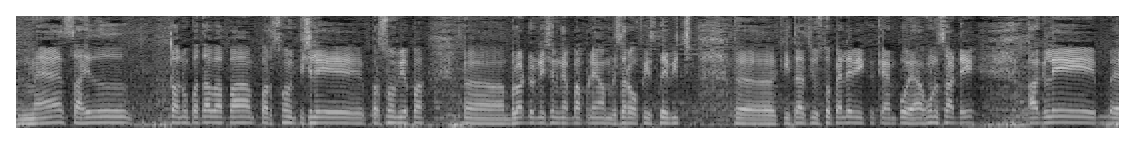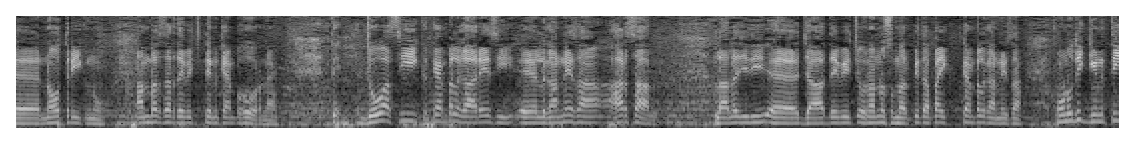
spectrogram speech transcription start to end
ਮੈਂ ਸਾਹਿਲ ਤੁਹਾਨੂੰ ਪਤਾ ਵਾ ਆਪਾਂ ਪਰਸੋਂ ਪਿਛਲੇ ਪਰਸੋਂ ਵੀ ਆਪਾਂ ਬਲੱਡ ਡੋਨੇਸ਼ਨ ਕੈਂਪ ਆਪਣੇ ਅੰਮ੍ਰਿਤਸਰ ਆਫਿਸ ਦੇ ਵਿੱਚ ਕੀਤਾ ਸੀ। ਉਸ ਤੋਂ ਪਹਿਲੇ ਵੀ ਇੱਕ ਕੈਂਪ ਹੋਇਆ। ਹੁਣ ਸਾਡੇ ਅਗਲੇ ਅ, 9 ਤਰੀਕ ਨੂੰ ਅੰਮ੍ਰਿਤਸਰ ਦੇ ਵਿੱਚ ਤਿੰਨ ਕੈਂਪ ਹੋਰ ਨੇ। ਤੇ ਜੋ ਅਸੀਂ ਇੱਕ ਕੈਂਪ ਲਗਾ ਰਹੇ ਸੀ ਅ, ਲਗਾਉਂਦੇ ਸਾਂ ਹਰ ਸਾਲ ਲਾਲਾ ਜੀ ਦੀ ਯਾਦ ਦੇ ਵਿੱਚ ਉਹਨਾਂ ਨੂੰ ਸਮਰਪਿਤ ਆਪਾਂ ਇੱਕ ਕੈਂਪ ਲਗਾਉਂਦੇ ਸਾਂ। ਹੁਣ ਉਹਦੀ ਗਿਣਤੀ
